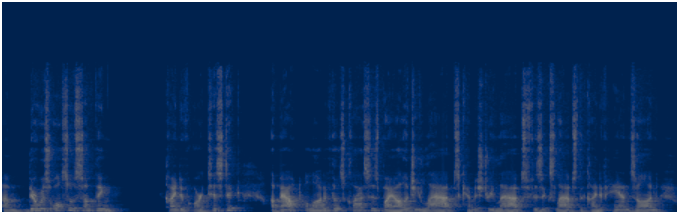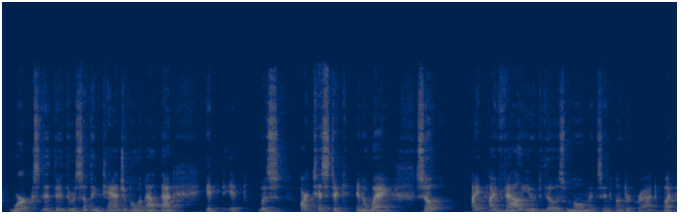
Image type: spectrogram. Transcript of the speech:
Um, there was also something kind of artistic about a lot of those classes biology labs, chemistry labs, physics labs, the kind of hands on works. There was something tangible about that. It, it was artistic in a way. So I, I, valued those moments in undergrad, but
